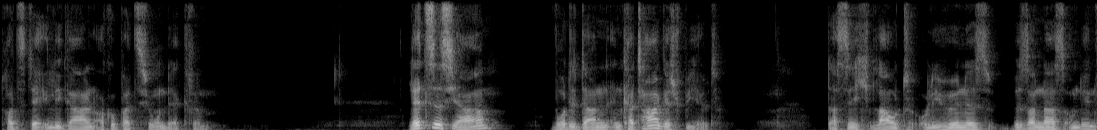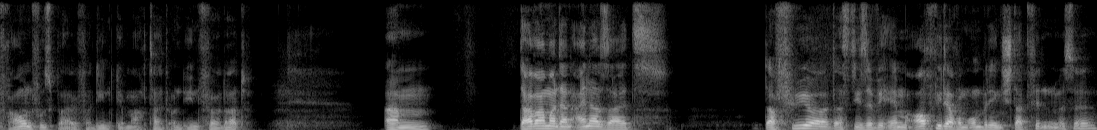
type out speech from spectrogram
trotz der illegalen Okkupation der Krim. Letztes Jahr wurde dann in Katar gespielt, das sich laut Uli Hoeneß besonders um den Frauenfußball verdient gemacht hat und ihn fördert. Ähm, da war man dann einerseits dafür, dass diese WM auch wiederum unbedingt stattfinden müsse,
